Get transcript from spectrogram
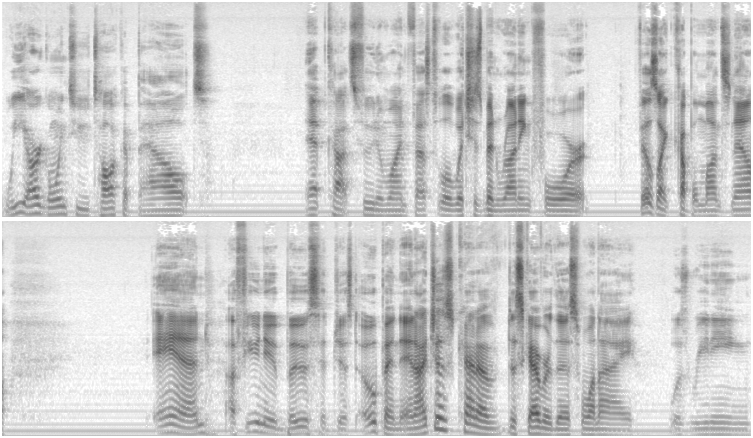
we are going to talk about Epcot's Food and Wine Festival, which has been running for feels like a couple months now. And a few new booths had just opened, and I just kind of discovered this when I was reading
